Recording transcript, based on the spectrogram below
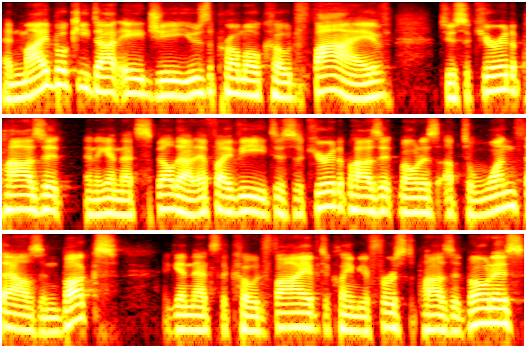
at mybookie.ag. Use the promo code 5 to secure a deposit. And again, that's spelled out FIV to secure a deposit bonus up to 1,000 bucks. Again, that's the code five to claim your first deposit bonus.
